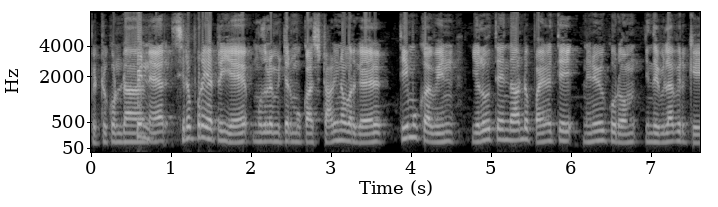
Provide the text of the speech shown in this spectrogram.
பெற்றுக்கொண்டார் பின்னர் சிறப்புரையாற்றிய முதலமைச்சர் மு க ஸ்டாலின் அவர்கள் திமுகவின் 75 ஆண்டு பயணத்தை நினைவுகூறும் இந்த விழாவிற்கு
